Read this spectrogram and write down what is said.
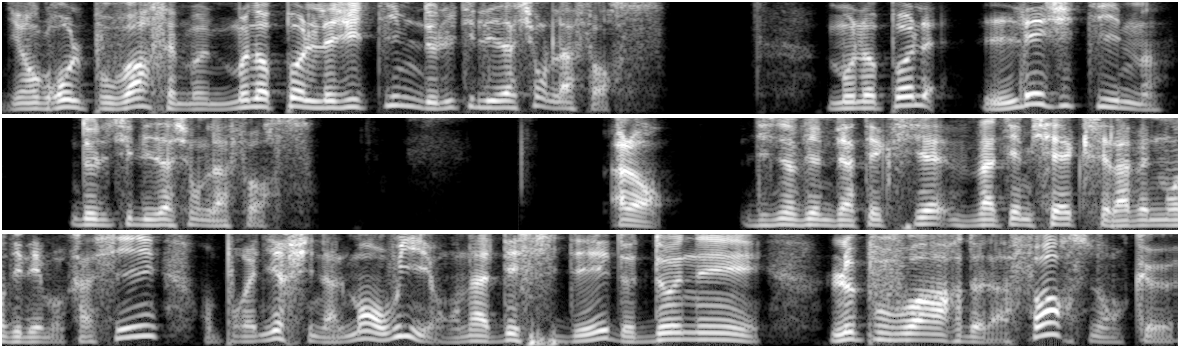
dit en gros le pouvoir c'est le monopole légitime de l'utilisation de la force. Monopole légitime de l'utilisation de la force. Alors, 19e, 20e siècle, c'est l'avènement des démocraties, on pourrait dire finalement, oui, on a décidé de donner le pouvoir de la force, donc euh,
